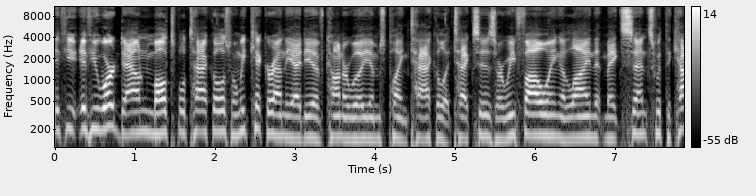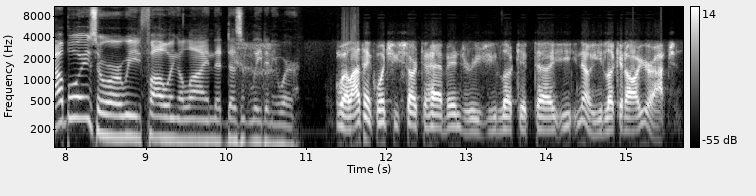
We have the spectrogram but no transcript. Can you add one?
If you if you were down multiple tackles, when we kick around the idea of Connor Williams playing tackle at Texas, are we following a line that makes sense with the Cowboys, or are we following a line that doesn't lead anywhere? Well, I think once you start to have injuries, you look at uh, you, you know you look at all your options,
